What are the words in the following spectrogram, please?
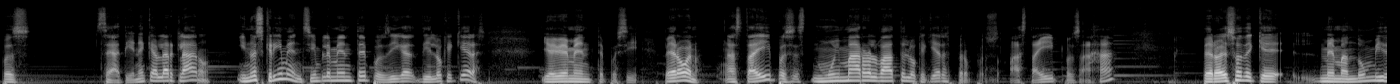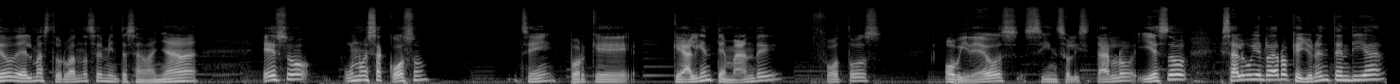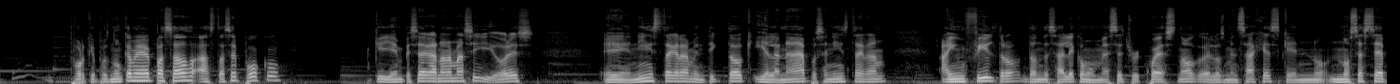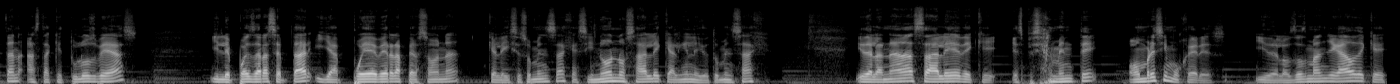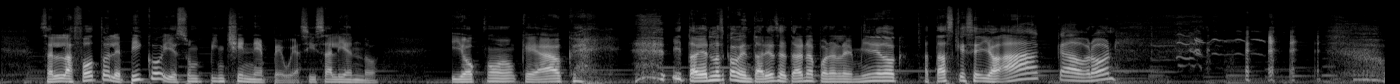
pues, o sea, tiene que hablar claro. Y no es crimen, simplemente, pues diga, di lo que quieras. Y obviamente, pues sí. Pero bueno, hasta ahí, pues es muy marro el vato y lo que quieras, pero pues hasta ahí, pues ajá. Pero eso de que me mandó un video de él masturbándose mientras se bañaba, eso, uno es acoso, ¿sí? Porque que alguien te mande fotos o videos sin solicitarlo. Y eso es algo bien raro que yo no entendía, porque pues nunca me había pasado hasta hace poco, que ya empecé a ganar más seguidores en Instagram, en TikTok y de la nada, pues en Instagram hay un filtro donde sale como message request, ¿no? Los mensajes que no, se aceptan hasta que tú los veas y le puedes dar a aceptar y ya puede ver la persona que le hice su mensaje. Si no, no sale que alguien le dio tu mensaje. Y de la nada sale de que, especialmente hombres y mujeres, y de los dos me han llegado de que sale la foto, le pico y es un pinche nepe, güey, así saliendo. Y yo como que, ah, ok. y todavía en los comentarios se van a ponerle, mire doc, atásquese. Y yo, ah, cabrón.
